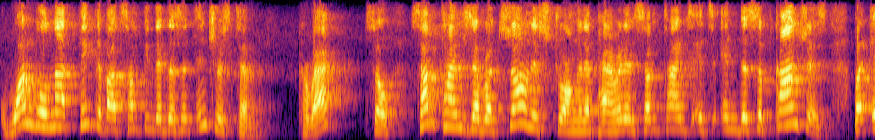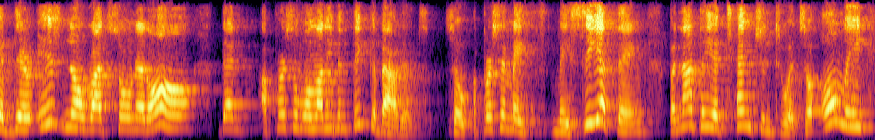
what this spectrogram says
one will not think about something that doesn't interest him. Correct? So sometimes the ratzon is strong and apparent, and sometimes it's in the subconscious. But if there is no ratzon at all, then a person will not even think about it. So a person may may see a thing, but not pay attention to it. So only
